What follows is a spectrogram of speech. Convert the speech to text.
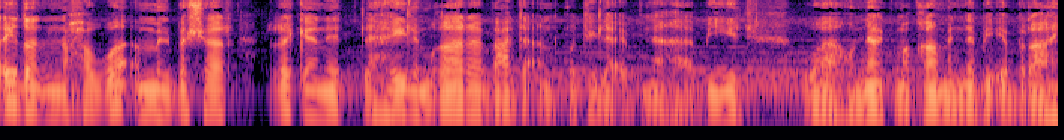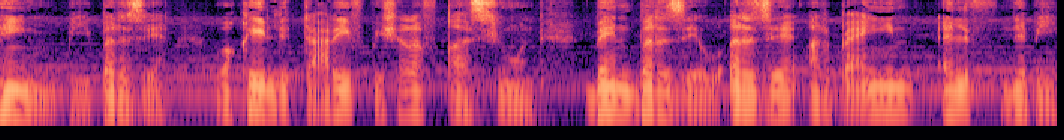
أيضا أن حواء أم البشر ركنت لهي المغارة بعد أن قتل ابنها هابيل وهناك مقام النبي إبراهيم ببرزة. وقيل للتعريف بشرف قاسيون بين برزة وأرزة أربعين ألف نبي.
